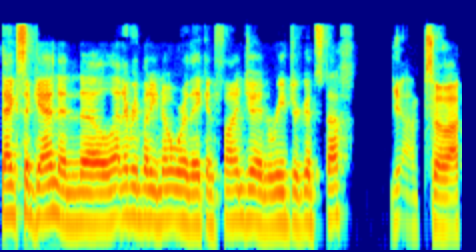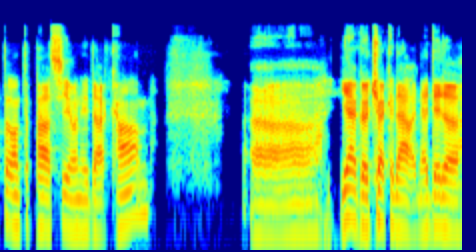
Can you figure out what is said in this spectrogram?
Thanks again, and uh, let everybody know where they can find you and read your good stuff. Yeah, so atalantapassione.com. Uh, yeah, go check it out. And I did a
